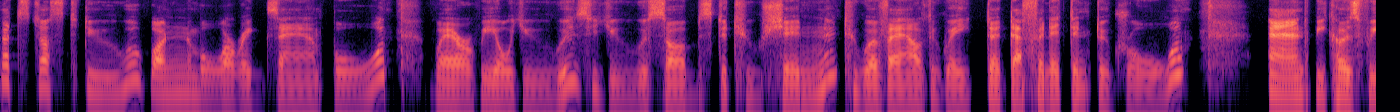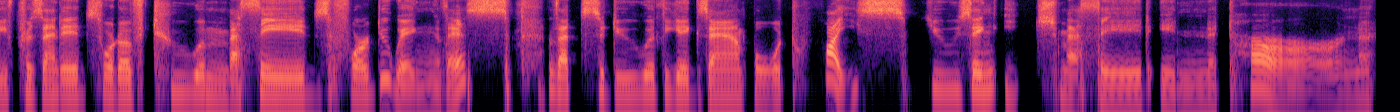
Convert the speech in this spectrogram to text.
Let's just do one more example where we'll use U substitution to evaluate a definite integral. And because we've presented sort of two methods for doing this, let's do the example twice using each method in turn.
